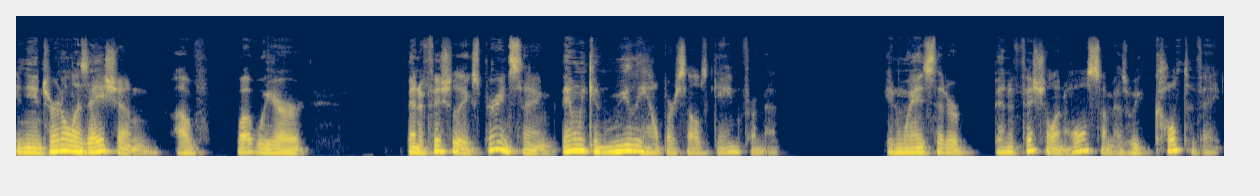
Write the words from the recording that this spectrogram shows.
in the internalization of what we are beneficially experiencing, then we can really help ourselves gain from it in ways that are beneficial and wholesome as we cultivate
